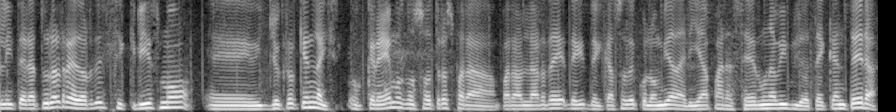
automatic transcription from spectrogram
literatura alrededor del ciclismo, eh, yo creo que en la, o creemos nosotros para, para hablar del caso de Colombia daría para hacer una biblioteca entera.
